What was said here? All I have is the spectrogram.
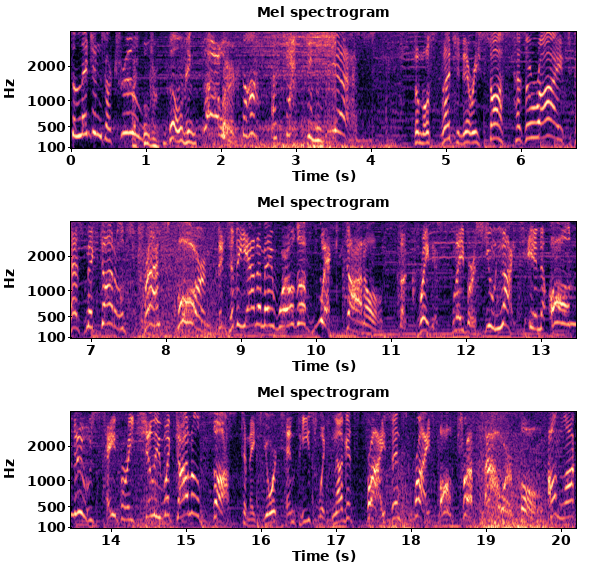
The legends are true. Overwhelming power! Sauce of destiny. Yes! The most legendary sauce has arrived as McDonald's transforms into the anime world of WickDonald's. The greatest flavors unite in all new savory chili McDonald's sauce to make your 10-piece Wick Nuggets, fries, and Sprite ultra powerful. Unlock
